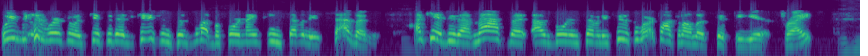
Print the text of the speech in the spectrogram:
we've been working with gifted education since what before 1977. I can't do that math, but I was born in 72, so we're talking almost 50 years, right? Mm-hmm.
